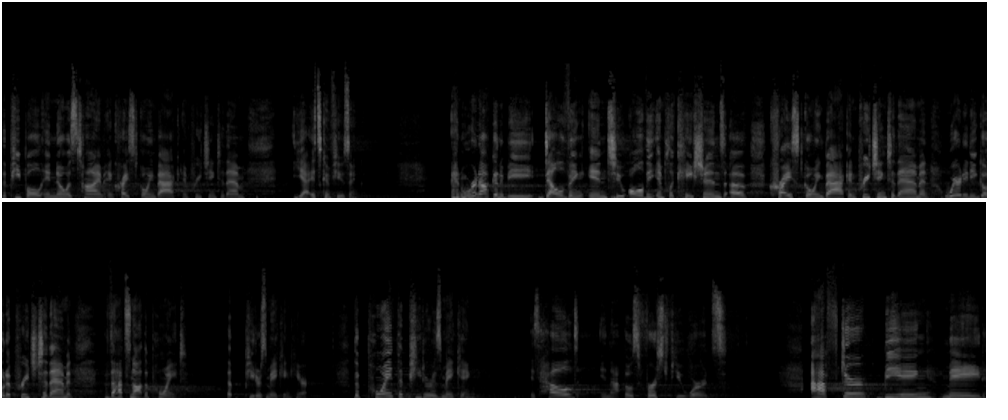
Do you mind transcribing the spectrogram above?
the people in Noah's time and Christ going back and preaching to them, yeah, it's confusing. And we're not going to be delving into all the implications of Christ going back and preaching to them and where did he go to preach to them. And that's not the point that Peter's making here. The point that Peter is making is held in that, those first few words. After being made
